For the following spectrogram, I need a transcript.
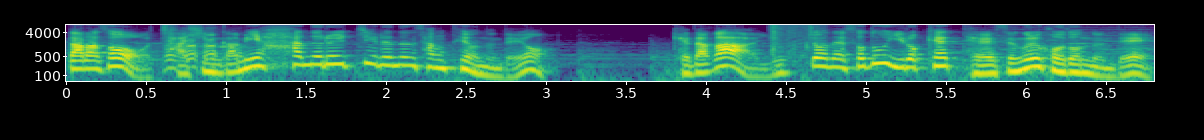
따라서 자신감이 하늘을 찌르는 상태였는데요. 게다가 육전에서도 이렇게 대승을 거뒀는데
